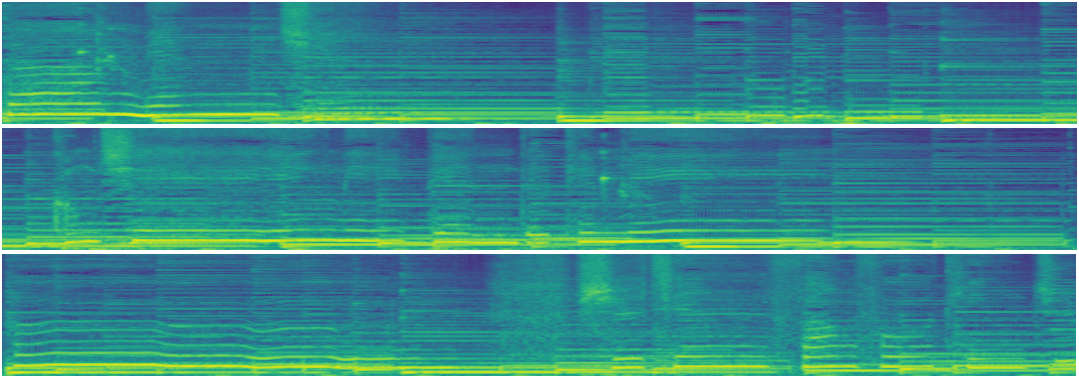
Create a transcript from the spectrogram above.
的面前空气因你变得甜蜜。时间仿佛停止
